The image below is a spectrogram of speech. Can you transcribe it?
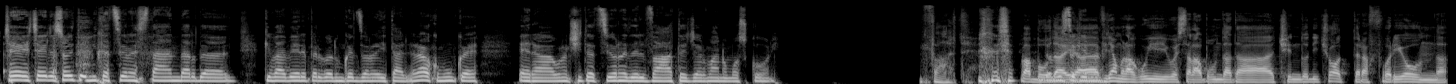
Cioè, c'è la solita imitazione standard che va bene per qualunque zona d'Italia. No, comunque era una citazione del Vate Germano Mosconi. Vate. Vabbè, dai, che... eh, finiamola qui. Questa è la puntata 118, era fuori onda.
